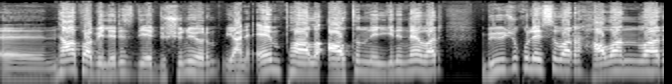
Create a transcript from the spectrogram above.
Ee, ne yapabiliriz diye düşünüyorum. Yani en pahalı altınla ilgili ne var? Büyücü kulesi var, havan var,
